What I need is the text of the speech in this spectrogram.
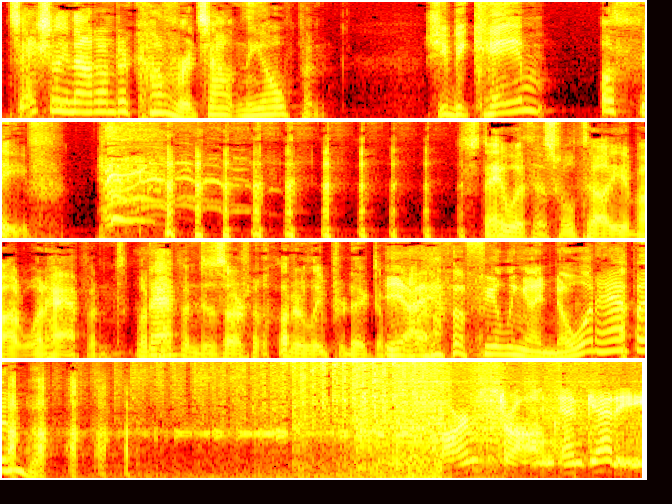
It's actually not undercover, it's out in the open. She became a thief. Stay with us. We'll tell you about what happened. What happened is utterly predictable. Yeah, I have a feeling I know what happened, but Armstrong and Getty.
